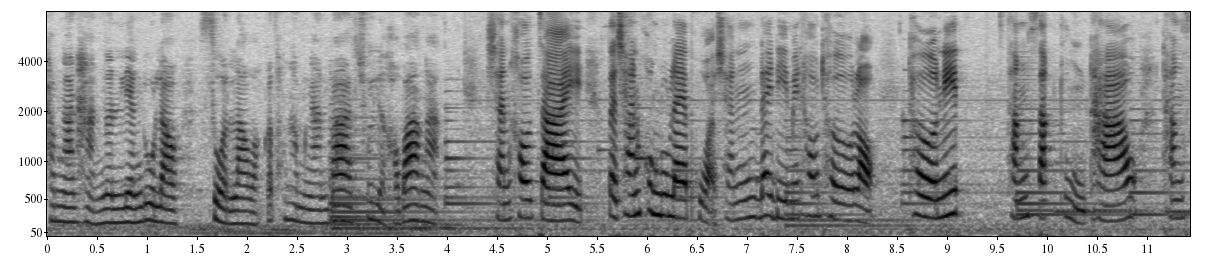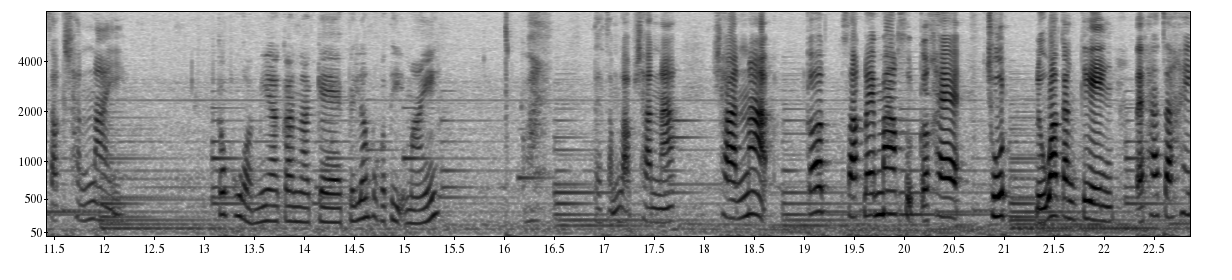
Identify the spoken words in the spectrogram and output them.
ทำงานหาเงินเลี้ยงดูเรา ส่วนเราอะก็ต้องทำงานบ้านช่วยเหลือเขาบ้างอะฉันเข้าใจ แต่ฉันคงดูแลผัวฉันได้ดีไม่เท่าเธอหรอก เธอนี่ทั้งซักถุงเท้า ทั้งซักชั้นใน ก็ผัวเมียกันนะแกเป็นเรื่องปกติไหม แต่สำหรับฉันนะ ฉันน่ะก็ซักได้มากสุดก็แค่ชุดหรือว่ากางเกง แต่ถ้าจะให้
